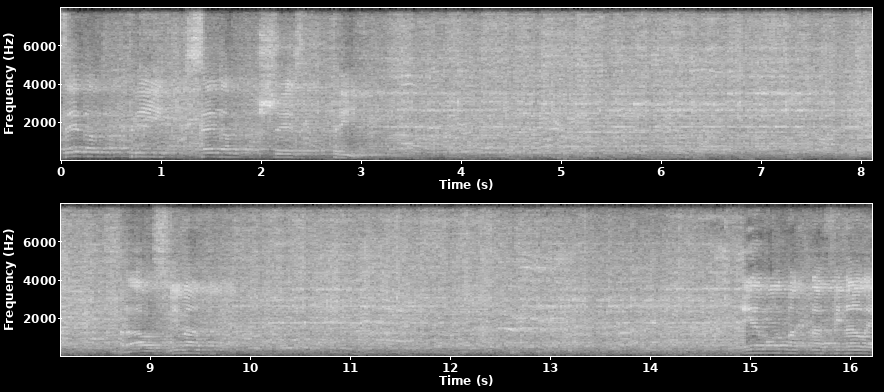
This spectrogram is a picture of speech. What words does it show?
73763. Bravo svima. Idemo odmah na finale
